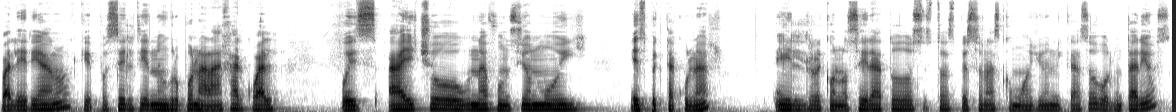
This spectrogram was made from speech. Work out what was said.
Valeriano, que pues él tiene un grupo naranja al cual pues ha hecho una función muy espectacular el reconocer a todas estas personas como yo en mi caso, voluntarios,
